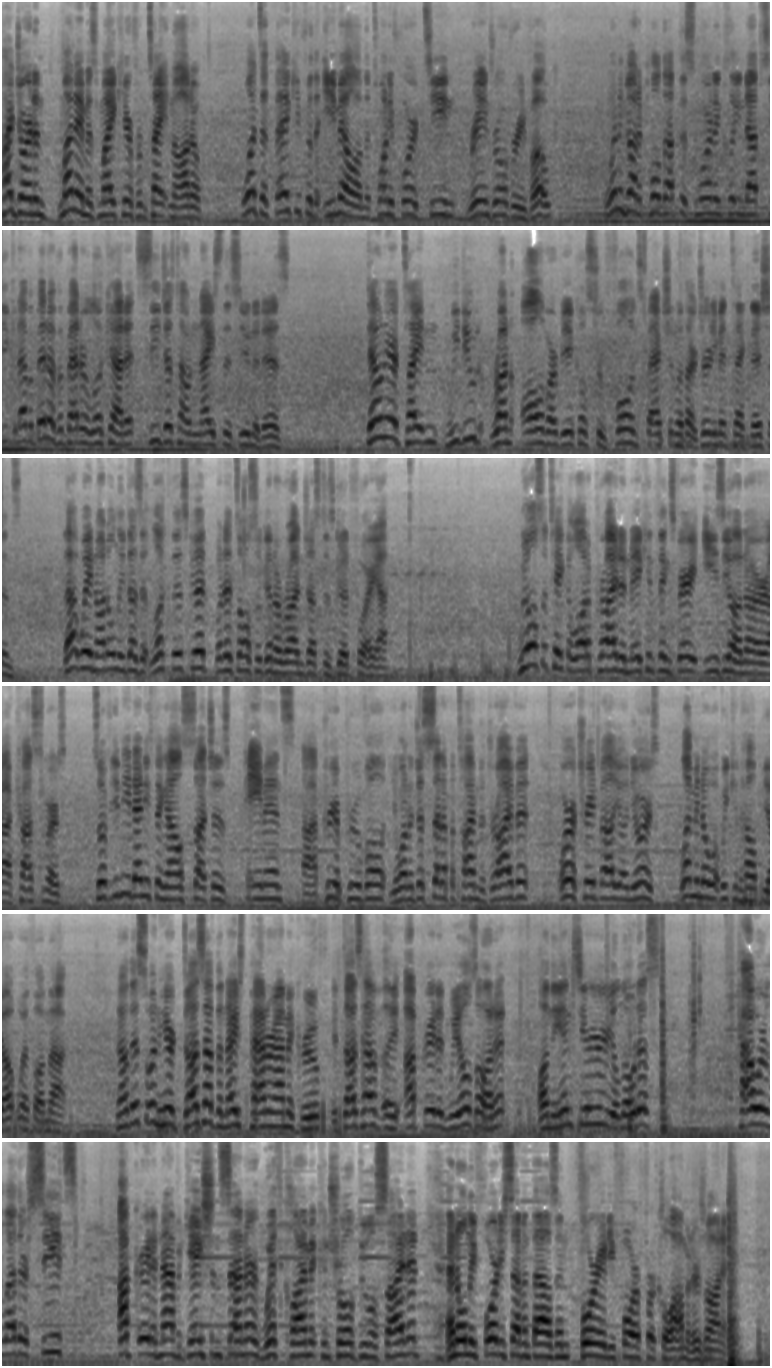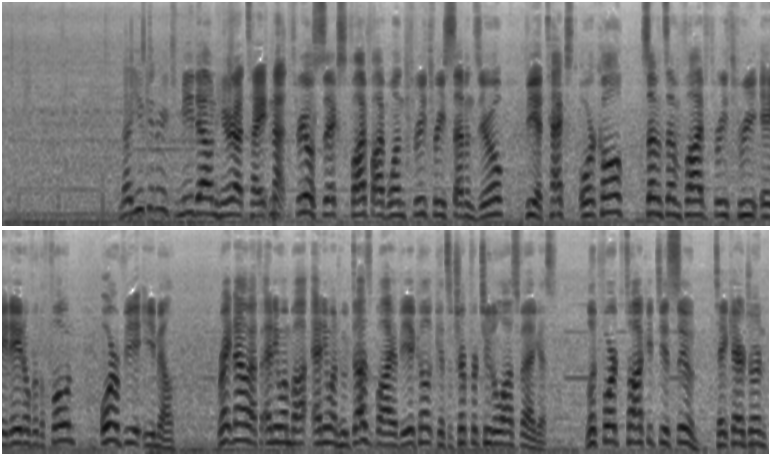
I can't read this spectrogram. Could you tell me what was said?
Hi Jordan, my name is Mike here from Titan Auto. I want to thank you for the email on the 2014 Range Rover Evoque. Went and got it pulled up this morning, cleaned up so you could have a bit of a better look at it, see just how nice this unit is. Down here at Titan, we do run all of our vehicles through full inspection with our journeyman technicians. That way, not only does it look this good, but it's also gonna run just as good for you. We also take a lot of pride in making things very easy on our uh, customers. So if you need anything else, such as payments, uh, pre-approval, you wanna just set up a time to drive it, or a trade value on yours, let me know what we can help you out with on that. Now this one here does have the nice panoramic roof. It does have the upgraded wheels on it. On the interior, you'll notice power leather seats, upgraded navigation center with climate control dual sided, and only 47,484 for kilometers on it. Now you can reach me down here at Titan at 306-551-3370 via text or call 775-3388 over the phone or via email. Right now, if anyone buy, anyone who does buy a vehicle gets a trip for two to Las Vegas. Look forward to talking to you soon. Take care, Jordan.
